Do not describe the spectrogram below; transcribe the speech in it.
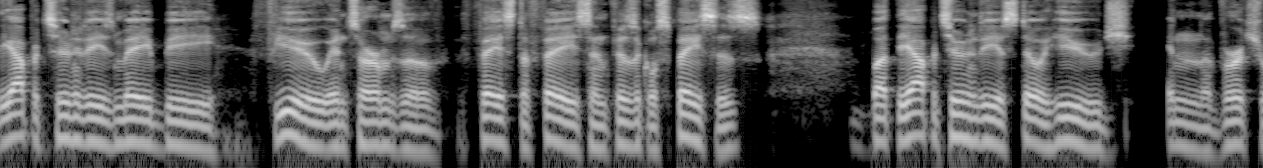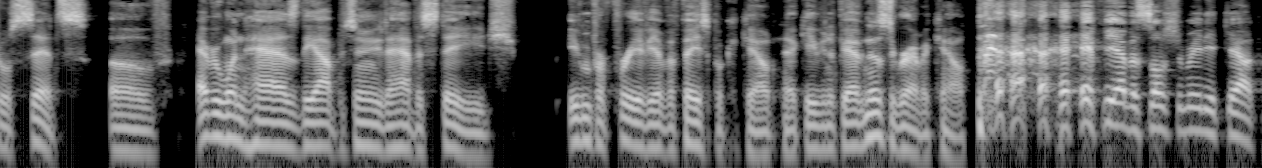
the opportunities may be few in terms of face to face and physical spaces, but the opportunity is still huge in the virtual sense of everyone has the opportunity to have a stage even for free if you have a Facebook account. Heck, even if you have an Instagram account, if you have a social media account,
